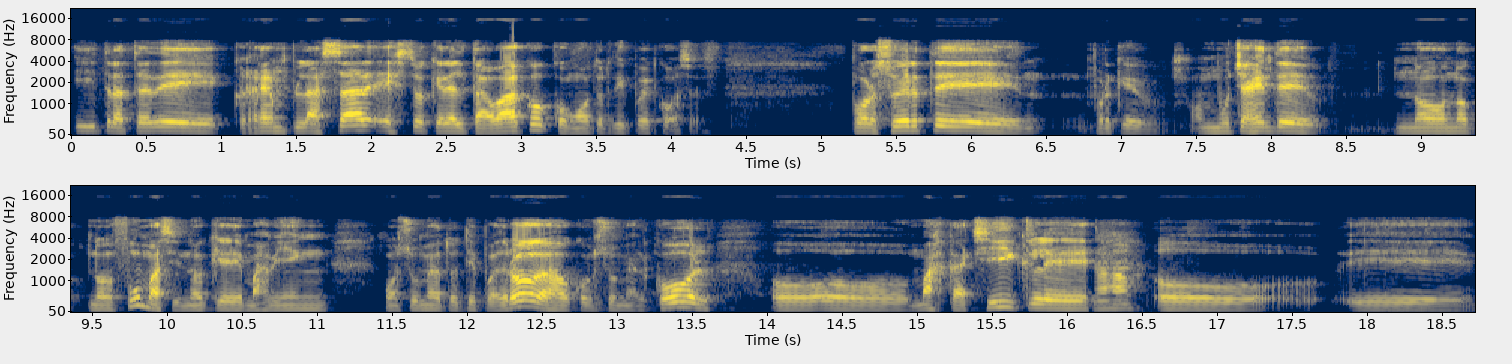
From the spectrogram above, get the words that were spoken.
y traté de reemplazar esto que era el tabaco con otro tipo de cosas. Por suerte, porque mucha gente no, no, fuma, sino que más bien consume otro tipo de drogas o consume alcohol o, masca chicle o, eh,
